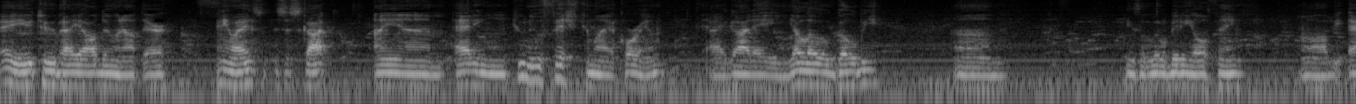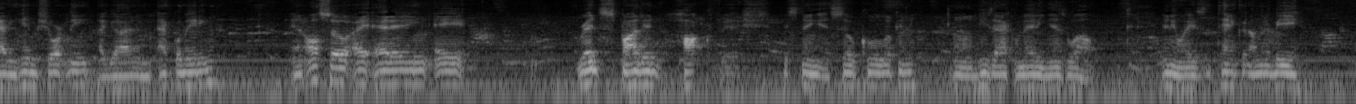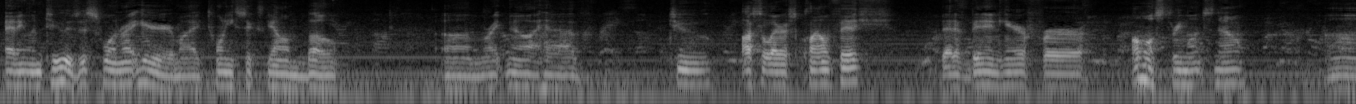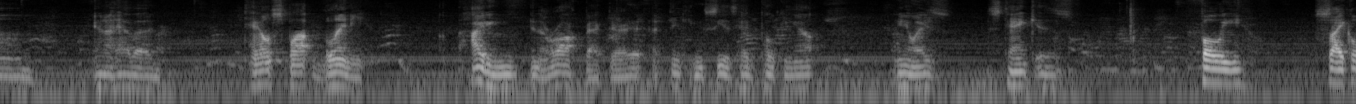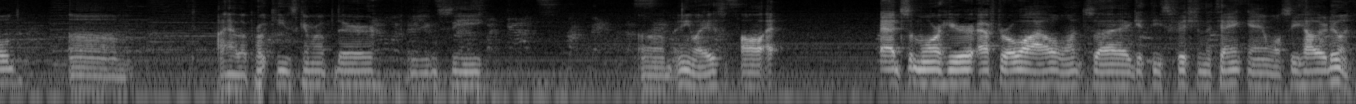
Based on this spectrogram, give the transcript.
Hey YouTube, how y'all doing out there? Anyways, this is Scott. I am adding two new fish to my aquarium. I got a yellow goby. Um, he's a little bitty old thing. I'll be adding him shortly. I got him acclimating. And also I adding a red spotted hawkfish. This thing is so cool looking. Um, he's acclimating as well. Anyways, the tank that I'm going to be adding them to is this one right here, my 26 gallon bow. Um, right now I have two Ocellaris clownfish that have been in here for almost three months now. Um, and I have a tail spot blenny hiding in the rock back there. I think you can see his head poking out. Anyways, this tank is fully cycled. Um, I have a protein skimmer up there, as you can see. Um, anyways, I'll add some more here after a while once I get these fish in the tank and we'll see how they're doing.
